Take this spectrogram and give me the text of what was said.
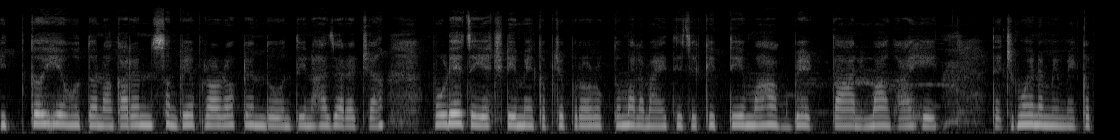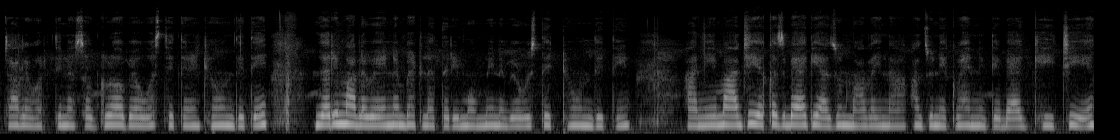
इतकं हे होतं ना कारण सगळे प्रॉडक्ट दोन तीन हजाराच्या पुढेच एच डी मेकअपचे प्रॉडक्ट तुम्हाला माहितीच आहे किती महाग भेटतं आणि महाग आहे. त्याच्यामुळे ना मी मेकअप झाल्यावरती ना सगळं व्यवस्थितने ठेवून देते. जरी मला वेळ नाही भेटला तरी मम्मीनं व्यवस्थित ठेवून देते. आणि माझी एकच बॅग आहे अजून मला आहे ना अजून एक व्हॅनिटी बॅग घ्यायची आहे.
